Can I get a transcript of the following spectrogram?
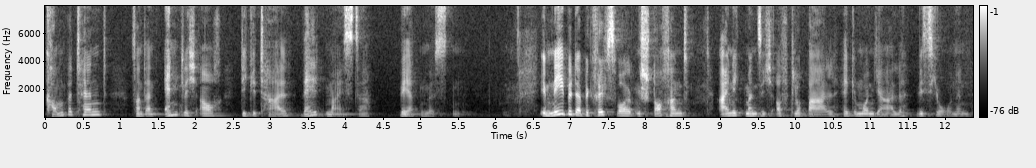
kompetent, sondern endlich auch digital Weltmeister werden müssten. Im Nebel der Begriffswolken stochernd einigt man sich auf global hegemoniale Visionen.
